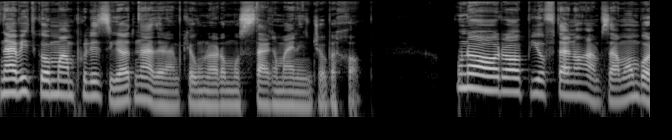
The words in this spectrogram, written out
نوید گفت من پول زیاد ندارم که اونا رو مستقیما اینجا بخوام. اونا را بیفتن و همزمان با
